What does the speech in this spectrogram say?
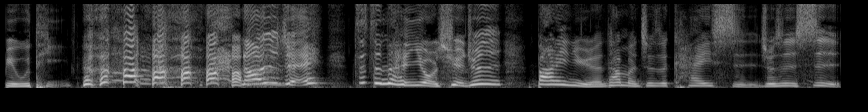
Beauty，然后就觉得哎，这真的很有趣。就是巴黎女人，她们就是开始就是是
